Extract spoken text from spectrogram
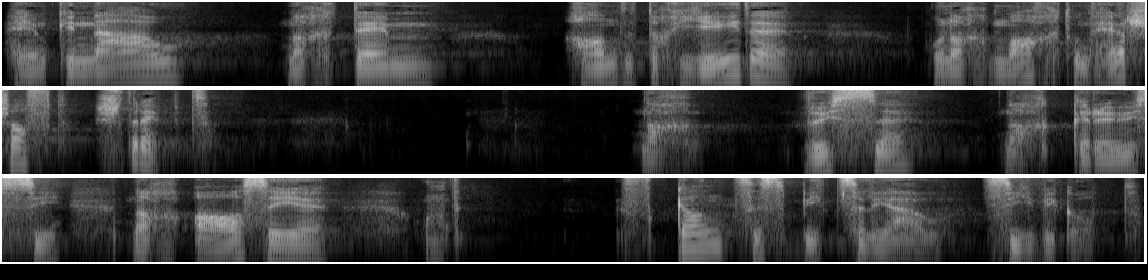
Hey, und genau nach dem handelt doch jeder, der nach Macht und Herrschaft strebt. Nach Wissen, nach Größe, nach Ansehen und das ganze bisschen auch sein wie Gott.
